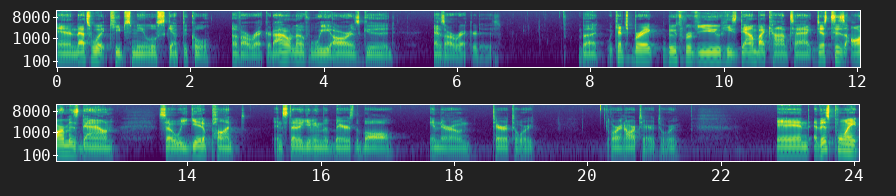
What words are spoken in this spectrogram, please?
And that's what keeps me a little skeptical of our record. I don't know if we are as good as our record is. But we catch a break, booth review, he's down by contact, just his arm is down. So we get a punt instead of giving the Bears the ball in their own territory or in our territory. And at this point,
